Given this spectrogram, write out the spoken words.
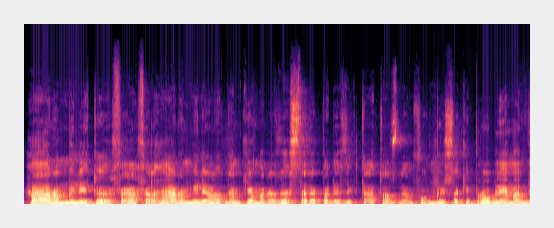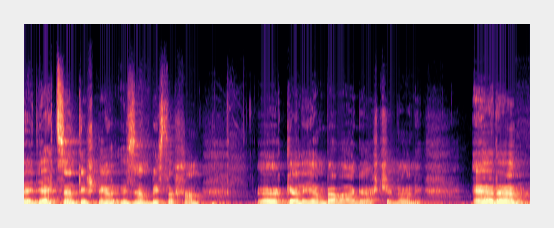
3 millitől felfel, 3 milli alatt nem kell, mert az összerepedezik, tehát az nem fog műszaki problémát, de egy 1 centisnél üzembiztosan kell ilyen bevágást csinálni. Erre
